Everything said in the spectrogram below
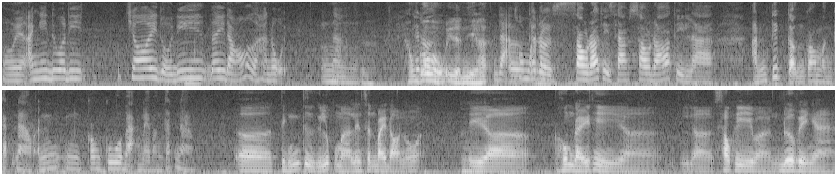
Rồi anh ấy đưa đi chơi rồi đi đây đó ở Hà Nội. Dạ, không Thế có rồi- một ý định gì hết. Dạ ừ, không thế ạ. rồi sau đó thì sao? Sau đó thì là ảnh tiếp cận con bằng cách nào? Ảnh con cua bạn này bằng cách nào Ờ, tính từ cái lúc mà lên sân bay đón đúng không ạ? Thì ờ, hôm đấy thì ờ, là sau khi mà đưa về nhà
